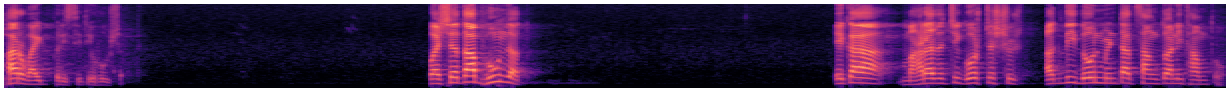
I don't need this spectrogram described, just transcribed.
फार वाईट परिस्थिती होऊ शकते. पश्चाताप होऊन जातो. एका महाराजाची गोष्ट अगदी दोन मिनिटात सांगतो आणि थांबतो.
